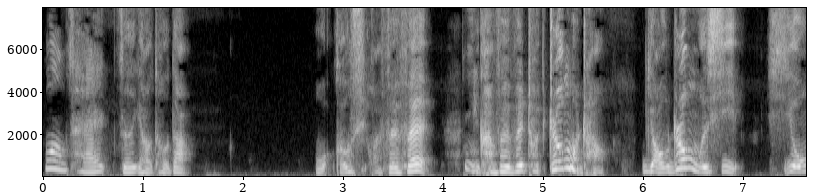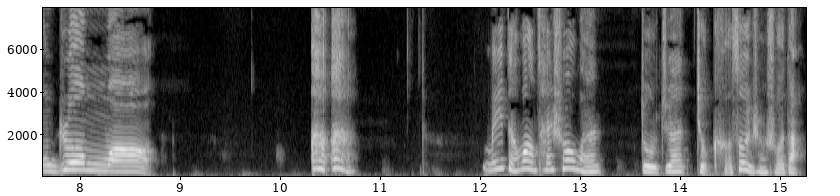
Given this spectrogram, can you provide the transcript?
旺财则摇头道：“我更喜欢菲菲，你看菲菲腿这么长。”腰这么细，胸这么…… 没等旺财说完，杜鹃就咳嗽一声说道：“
